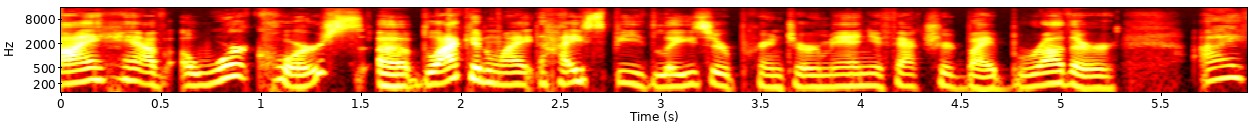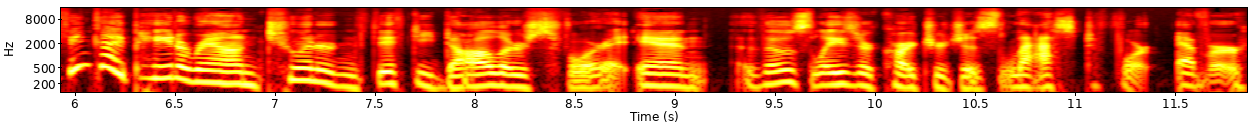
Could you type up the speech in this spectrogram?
I have a workhorse, a black and white high speed laser printer manufactured by Brother. I think I paid around $250 for it, and those laser cartridges last forever.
